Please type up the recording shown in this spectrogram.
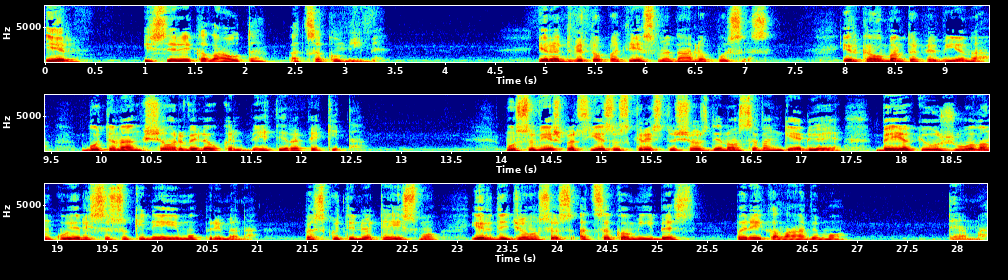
ir įsireikalauta atsakomybė. Yra dvi to paties medalio pusės. Ir kalbant apie vieną, būtina anksčiau ar vėliau kalbėti ir apie kitą. Mūsų viešpats Jėzus Kristus šios dienos Evangelijoje be jokių užuolankų ir įsisukinėjimų primena paskutinio teismo ir didžiosios atsakomybės pareikalavimo temą.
